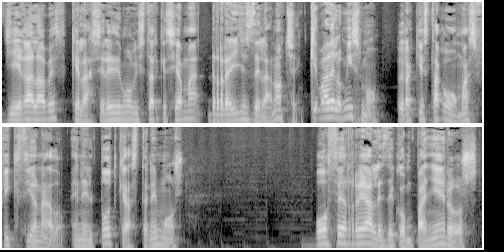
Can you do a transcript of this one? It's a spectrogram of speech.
Llega a la vez que la serie de Movistar que se llama Reyes de la Noche, que va de lo mismo, pero aquí está como más ficcionado. En el podcast tenemos voces reales de compañeros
